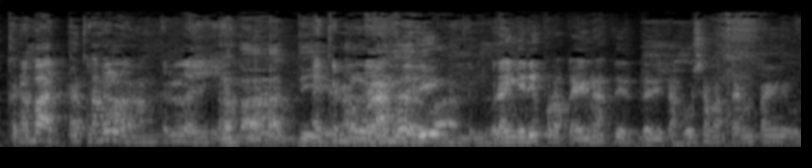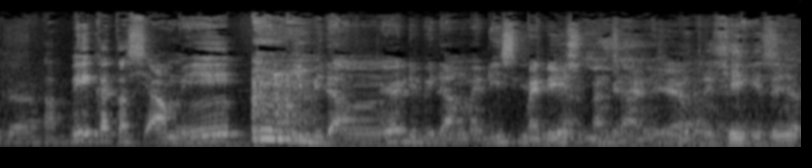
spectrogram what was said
Kenapa? eta Kedelai. mah. Kedelai ya. Nabati. Eh, kedelai. jadi Kedelai. orang jadi proteinnya dari, tahu sama tempe udah Tapi kata si Ami di bidangnya di bidang medis gitu Medis ya, kan si Ami. iya. Nutrisi gitu ya.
